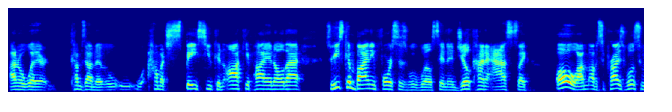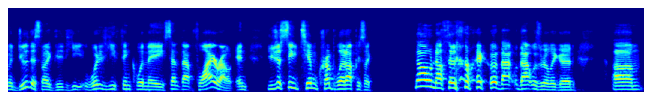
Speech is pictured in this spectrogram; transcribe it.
I don't know whether it comes down to how much space you can occupy and all that. So he's combining forces with Wilson. And Jill kind of asks, like, oh, I'm, I'm surprised Wilson would do this. Like, did he, what did he think when they sent that flyer out? And you just see Tim crumple it up. He's like, no, nothing. that, that was really good. Um,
